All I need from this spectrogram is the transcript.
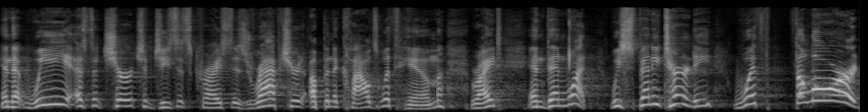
and that we as the church of Jesus Christ is raptured up in the clouds with him, right? And then what? We spend eternity with the Lord.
